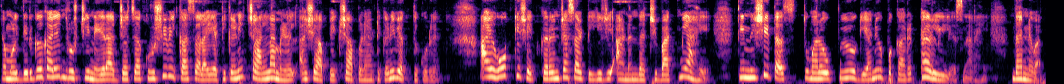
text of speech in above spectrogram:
त्यामुळे दीर्घकालीन दृष्टीने राज्याच्या कृषी विकासाला या ठिकाणी चालना मिळेल अशी अपेक्षा आपण या ठिकाणी व्यक्त करूयात. आय होप की शेतकऱ्यांच्यासाठी ही जी आनंदाची बातमी आहे. ती निश्चितच तुम्हाला उपयोगी आणि उपकारक ठरलेली असणार आहे. धन्यवाद.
